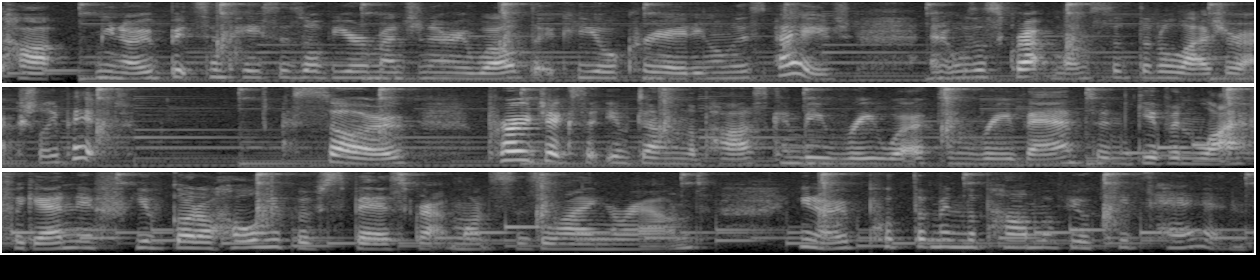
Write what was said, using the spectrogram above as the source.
part, you know, bits and pieces of your imaginary world that you're creating on this page. And it was a scrap monster that Elijah actually picked. So, projects that you've done in the past can be reworked and revamped and given life again. If you've got a whole heap of spare scrap monsters lying around, you know, put them in the palm of your kids' hands.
